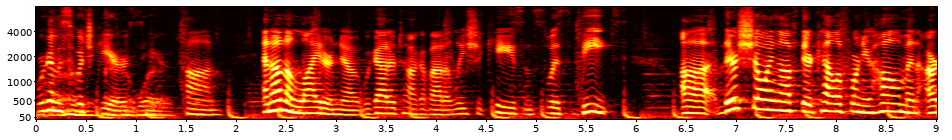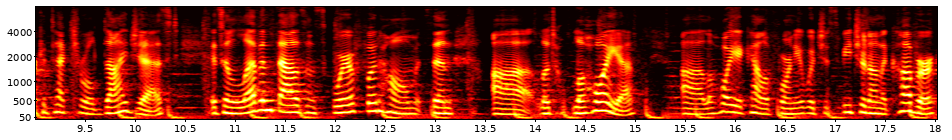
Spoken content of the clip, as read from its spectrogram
we're going to switch gears here. Um, and on a lighter note, we got to talk about Alicia Keys and Swizz Beatz. Uh, they're showing off their California home in Architectural Digest. It's an 11,000 square foot home. It's in uh, La, La Jolla, uh, La Jolla, California, which is featured on the cover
